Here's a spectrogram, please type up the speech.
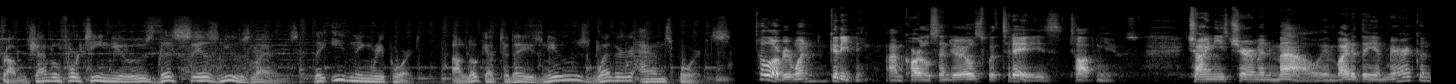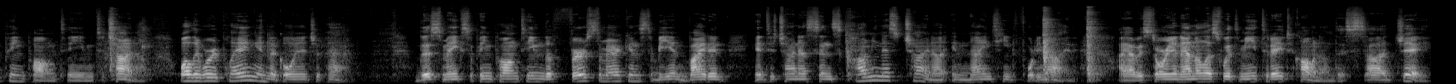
From Channel 14 News, this is Newslands, the evening report. A look at today's news, weather, and sports. Hello everyone, good evening. I'm Carlos Landeros with today's top news. Chinese Chairman Mao invited the American ping pong team to China while they were playing in Nagoya, Japan. This makes the ping pong team the first Americans to be invited into China since Communist China in 1949. I have a historian analyst with me today to comment on this. Uh, Jay,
